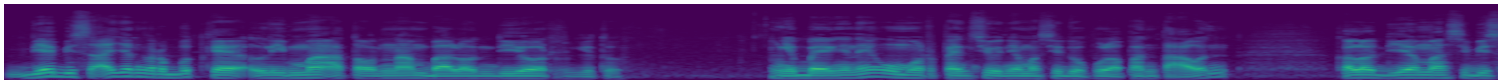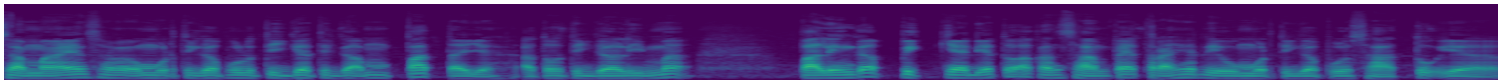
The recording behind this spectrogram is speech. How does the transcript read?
dia bisa aja ngerebut kayak 5 atau 6 balon dior gitu. Ya bayangin aja umur pensiunnya masih 28 tahun kalau dia masih bisa main sampai umur 33 34 aja atau 35 paling nggak peaknya dia tuh akan sampai terakhir di umur 31 ya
